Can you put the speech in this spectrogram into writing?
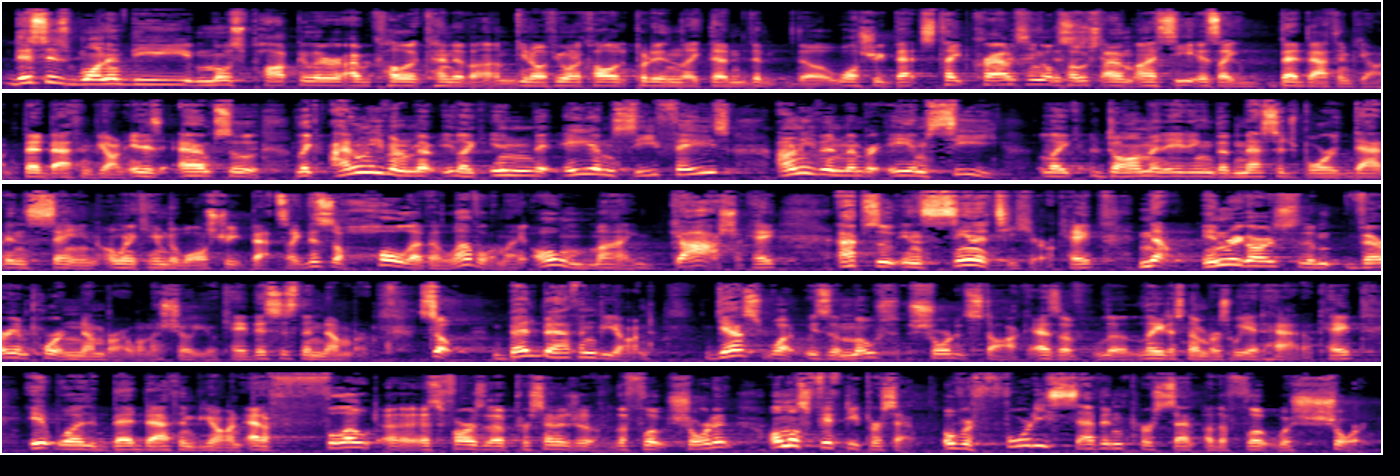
this is one of the most popular. I would call it kind of, um, you know, if you want to call it, put it in like the the, the Wall Street bets type crowd. Every single this post um, I see is like Bed Bath and Beyond, Bed Bath and Beyond. It is absolute. Like I don't even remember. Like in the AMC phase, I don't even remember AMC like dominating the message board that insane when it came to Wall Street bets. Like this is a whole other level. I'm like, oh my gosh, okay? Absolute insanity here, okay? Now, in regards to the very important number I want to show you, okay? This is the number. So, Bed Bath & Beyond, guess what was the most shorted stock as of the latest numbers we had had, okay? It was Bed Bath & Beyond at a float, uh, as far as the percentage of the float shorted, almost 50%. Over 47% of the float was short.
